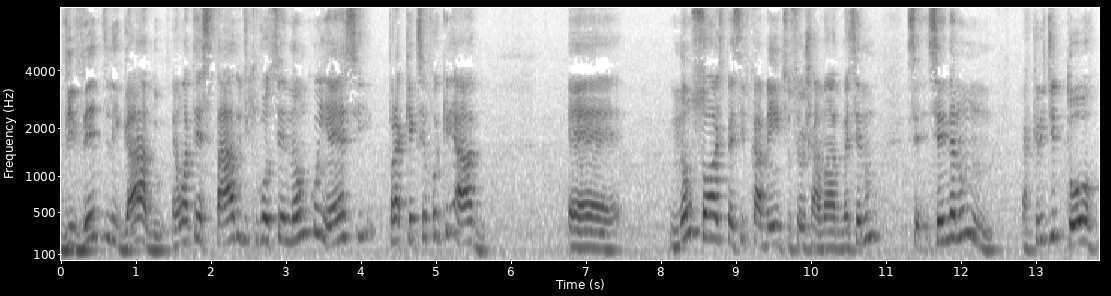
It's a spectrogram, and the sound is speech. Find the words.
Viver desligado é um atestado de que você não conhece para que, que você foi criado é, não só especificamente o seu chamado, mas você, não, você, ainda não acreditou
